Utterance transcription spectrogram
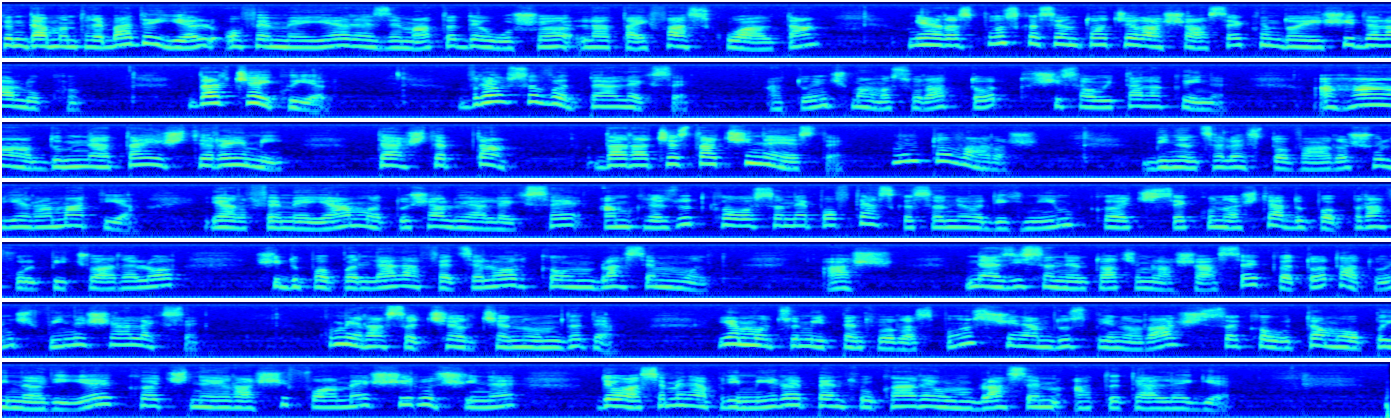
Când am întrebat de el, o femeie rezemată de ușă la taifas cu alta, mi-a răspuns că se întoarce la șase când o ieși de la lucru. Dar ce-ai cu el? Vreau să văd pe Alexe. Atunci m-a măsurat tot și s-a uitat la câine. Aha, dumneata ești Remi. Te aștepta. Dar acesta cine este? Un tovarăș. Bineînțeles, tovarășul era Matia, iar femeia, mătușa lui Alexe, am crezut că o să ne poftească să ne odihnim, căci se cunoștea după praful picioarelor și după pârleala fețelor că umblasem mult. Aș, ne-a zis să ne întoarcem la șase, că tot atunci vine și Alexe. Cum era să cer ce nu îmi dădea? I-am mulțumit pentru răspuns și ne-am dus prin oraș să căutăm o pâinărie, căci ne era și foame și rușine de o asemenea primire pentru care umblasem atâtea leghe.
